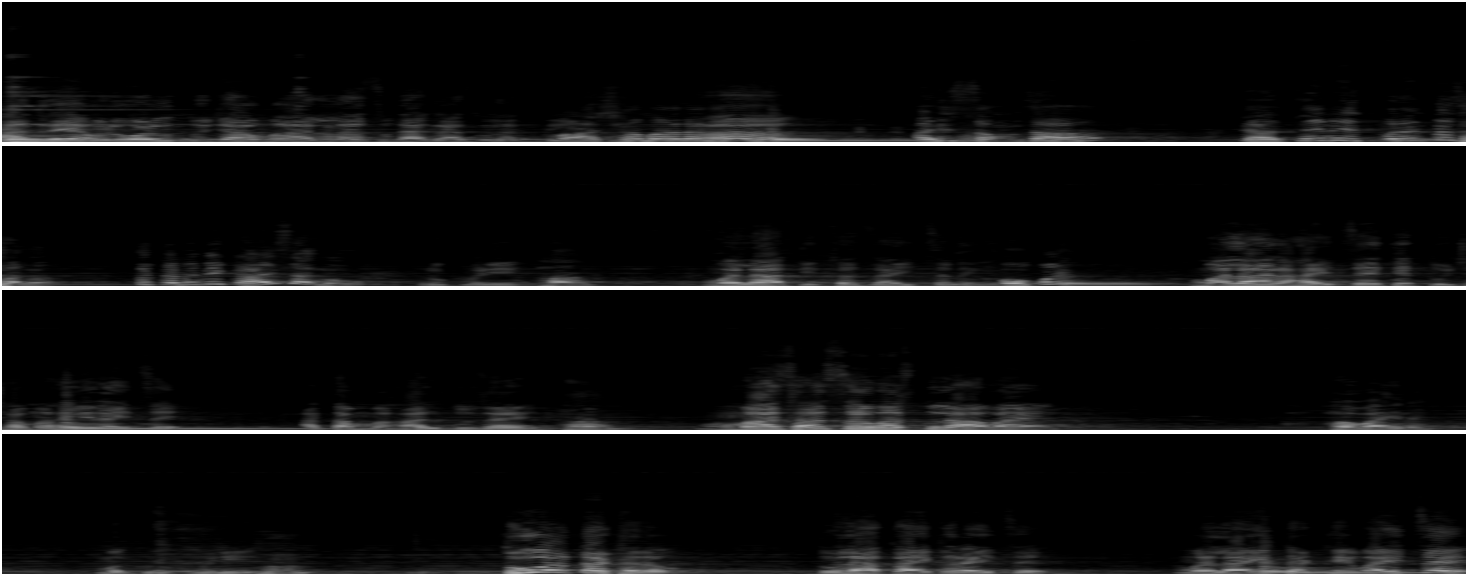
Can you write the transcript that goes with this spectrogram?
हादरे हळूहळू तुझ्या मालाला सुद्धा ग्रासू लागते माझ्या मला आणि समजा त्यांचं इथपर्यंत झालं तर त्यांना मी काय सांगू? रुक्मिणी हा. मला तिथं जायचं नाही. ओ पण मला राहायचंय ते तुझ्या महाली राहायचंय. आता महाल तुझा आहे. हा. माझा सहवास तुला हवाय हवाय ना? मग रुक्मिणी हं. तू आता ठरव तुला काय करायचंय? मला इथं ठेवायचंय.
